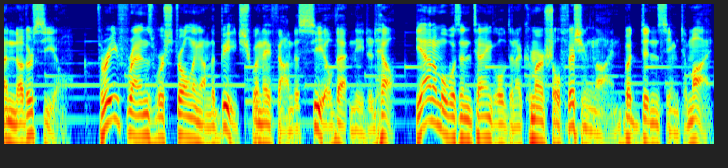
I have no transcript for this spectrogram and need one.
Another seal. Three friends were strolling on the beach when they found a seal that needed help. The animal was entangled in a commercial fishing line but didn't seem to mind.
